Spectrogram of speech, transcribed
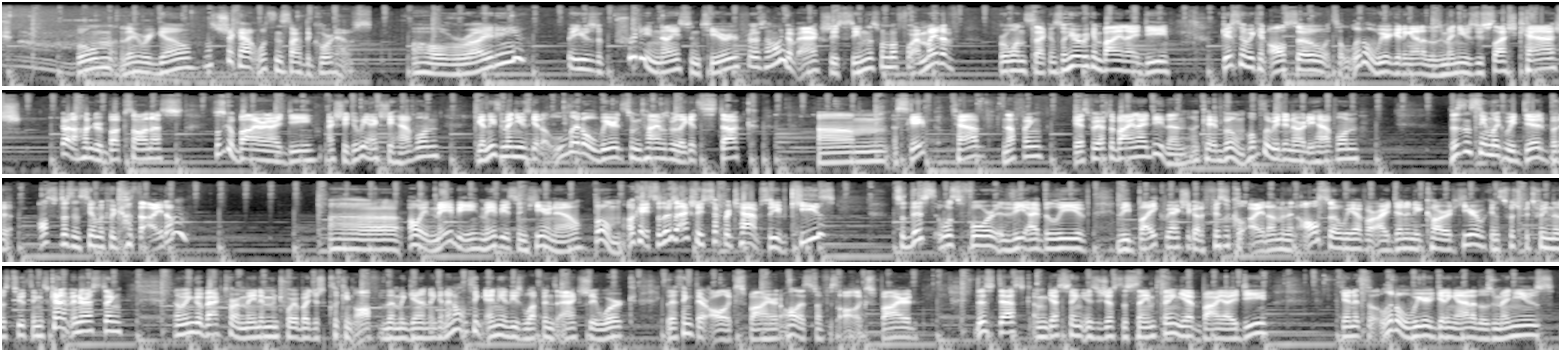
Boom, there we go. Let's check out what's inside the courthouse. Alrighty. They used a pretty nice interior for this. I don't think I've actually seen this one before. I might have for one second. So here we can buy an ID. guessing we can also, it's a little weird getting out of those menus, do slash cash. We've got a hundred bucks on us. So let's go buy our ID. Actually, do we actually have one? Again, these menus get a little weird sometimes where they get stuck. Um, escape, tab, nothing. Guess we have to buy an ID then. Okay, boom. Hopefully we didn't already have one. Doesn't seem like we did, but it also doesn't seem like we got the item. Uh, oh wait, maybe, maybe it's in here now. Boom. Okay, so there's actually separate tabs. So you have keys. So this was for the, I believe, the bike. We actually got a physical item. And then also we have our identity card here. We can switch between those two things. Kind of interesting. Then we can go back to our main inventory by just clicking off of them again. Again, I don't think any of these weapons actually work. Because I think they're all expired. All that stuff is all expired. This desk, I'm guessing, is just the same thing. Yeah, buy ID. Again, it's a little weird getting out of those menus.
